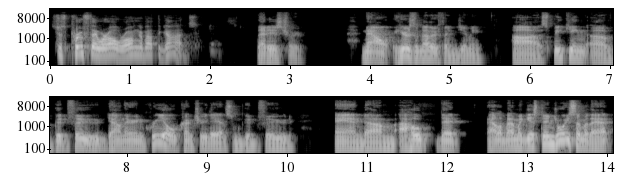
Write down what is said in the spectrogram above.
it's just proof they were all wrong about the gods. That is true. Now, here's another thing, Jimmy. Uh, speaking of good food, down there in Creole country, they have some good food, and um, I hope that Alabama gets to enjoy some of that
